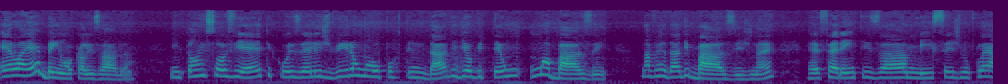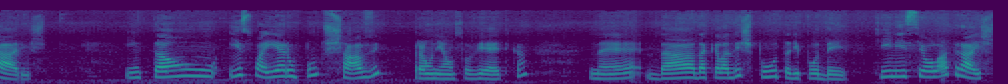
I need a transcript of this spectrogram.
ela é bem localizada. Então, os soviéticos eles viram uma oportunidade de obter um, uma base, na verdade, bases, né, referentes a mísseis nucleares. Então, isso aí era o ponto-chave para a União Soviética, né, da, daquela disputa de poder que iniciou lá atrás,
